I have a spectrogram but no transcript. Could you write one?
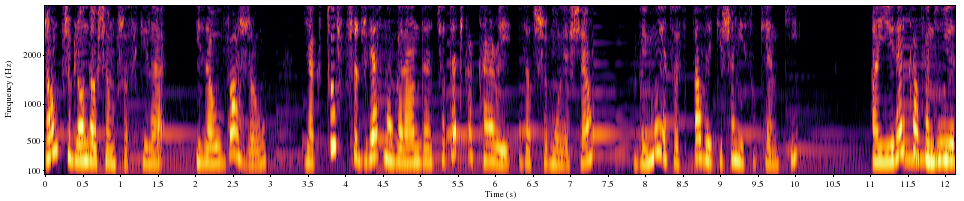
John przyglądał się przez chwilę i zauważył, jak tuż przy drzwiach na werandę cioteczka Carrie zatrzymuje się, wyjmuje coś z prawej kieszeni sukienki a jej ręka wędruje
